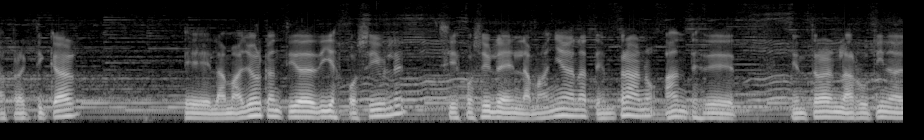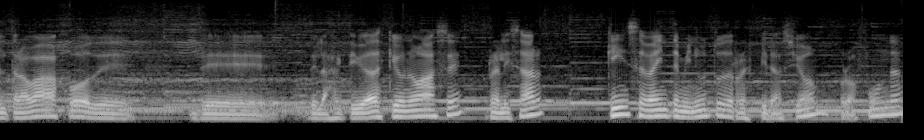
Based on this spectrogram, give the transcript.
a practicar eh, la mayor cantidad de días posible si es posible en la mañana, temprano, antes de entrar en la rutina del trabajo, de, las actividades que uno hace, realizar 15-20 minutos de respiración profunda,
